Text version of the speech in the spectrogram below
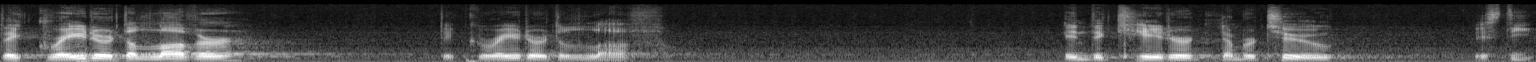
The greater the lover, the greater the love. Indicator number two is the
